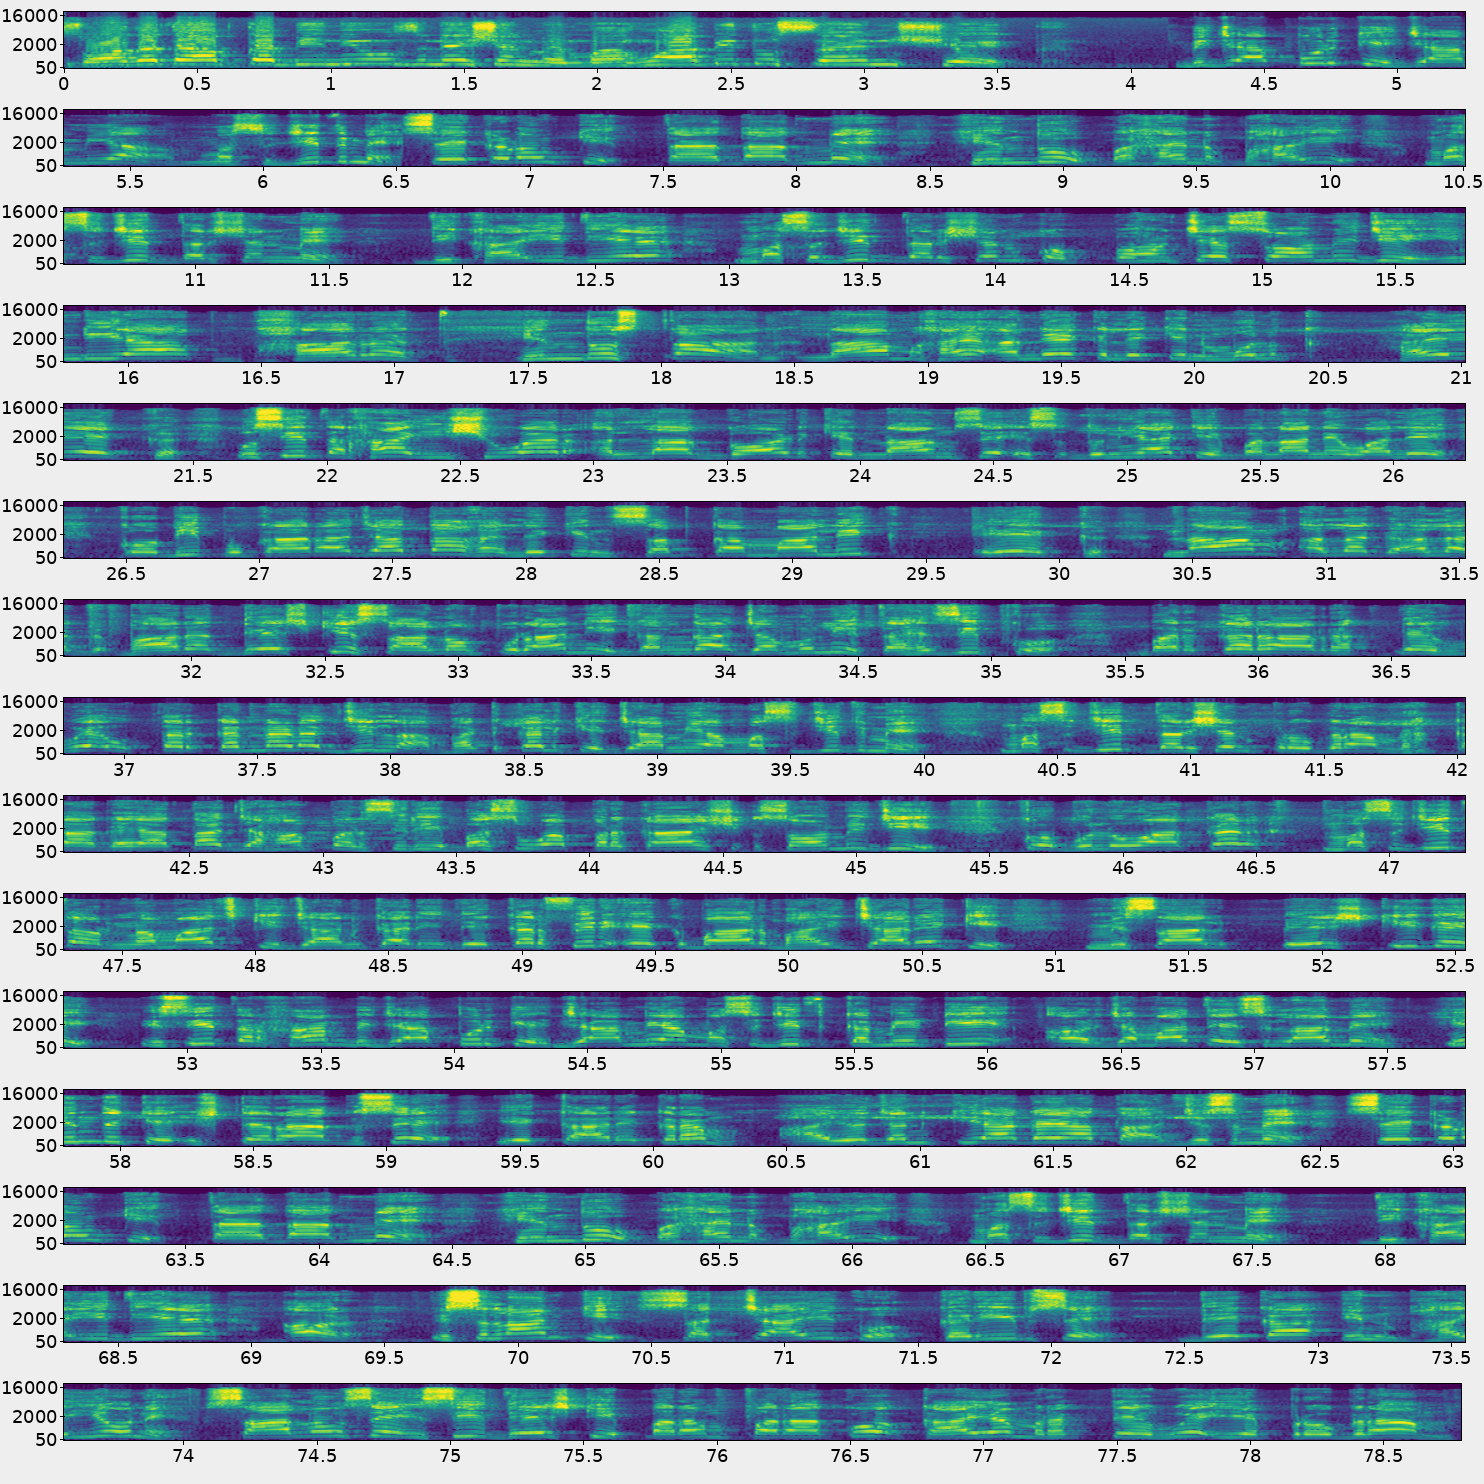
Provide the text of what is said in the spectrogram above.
स्वागत है आपका बी न्यूज़ नेशन में। मैं हूँ आबिद हुसैन शेख। बीजापुर की जामिया मस्जिद में सैकड़ों की तादाद में हिंदू बहन भाई मस्जिद दर्शन में दिखाई दिए। मस्जिद दर्शन को पहुँचे स्वामी जी, इंडिया, भारत, हिंदुस्तान। नाम है अनेक, लेकिन मुल्क है एक। उसी तरह ईश्वर अल्लाह गॉड के नाम से इस दुनिया के बनाने वाले को भी पुकारा जाता है, लेकिन सबका मालिक एक, नाम अलग अलग। भारत देश की सालों पुरानी गंगा जमुनी तहजीब को बरकरार रखते हुए उत्तर कन्नड़ जिला भटकल के जामिया मस्जिद में मस्जिद दर्शन प्रोग्राम रखा गया था, जहाँ पर श्री बसवा प्रकाश स्वामी जी को बुलवाकर मस्जिद और नमाज़ की जानकारी देकर फिर एक बार भाईचारे की मिसाल पेश की गई। इसी तरह बीजापुर के जामिया मस्जिद कमेटी और जमात इस्लाम हिंद के इश्तराक से ये कार्यक्रम आयोजन किया गया था, जिसमें सैकड़ों की तादाद में हिंदू बहन भाई मस्जिद दर्शन में दिखाई दिए और इस्लाम की सच्चाई को करीब से देखा। इन भाइयों ने सालों से इसी देश की परंपरा को कायम रखते हुए ये प्रोग्राम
